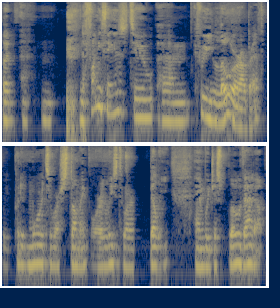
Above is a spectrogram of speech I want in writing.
but. Um, the funny thing is to um, if we lower our breath, we put it more to our stomach or at least to our belly, and we just blow that up.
